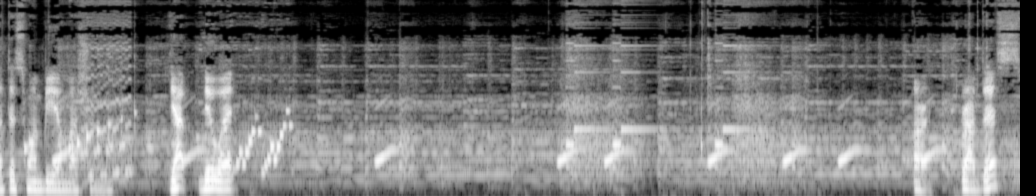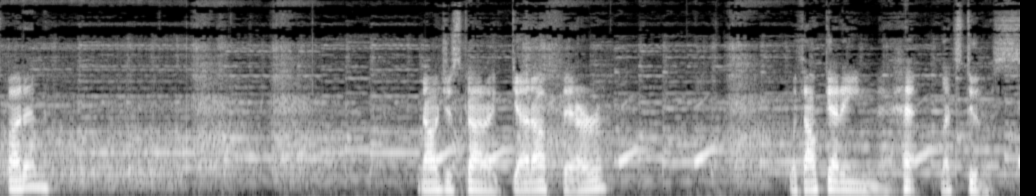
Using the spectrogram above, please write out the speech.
Let this one be a mushroom. Yep, knew it. Alright, grab this button. Now I just gotta get up there. Without getting hit, let's do this.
